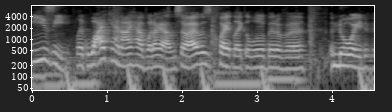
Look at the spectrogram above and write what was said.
easy. Like, why can't I have what I have? So I was quite like a little bit of a annoyed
